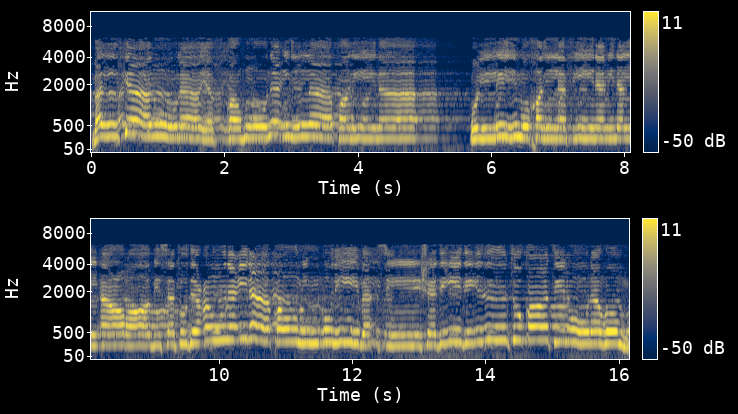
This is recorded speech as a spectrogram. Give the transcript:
بل كانوا لا يفقهون إلا قليلا. قل للمخلفين من الأعراب ستدعون إلى قوم أولي بأس شديد تقاتلونهم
